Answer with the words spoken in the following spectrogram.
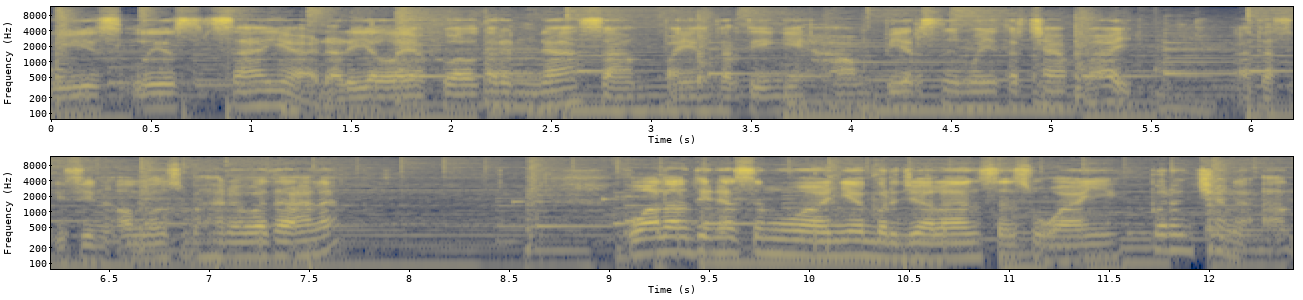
wishlist saya dari level terendah sampai yang tertinggi hampir semuanya tercapai Atas izin Allah Subhanahu Wa Taala. Walau tidak semuanya berjalan sesuai perencanaan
